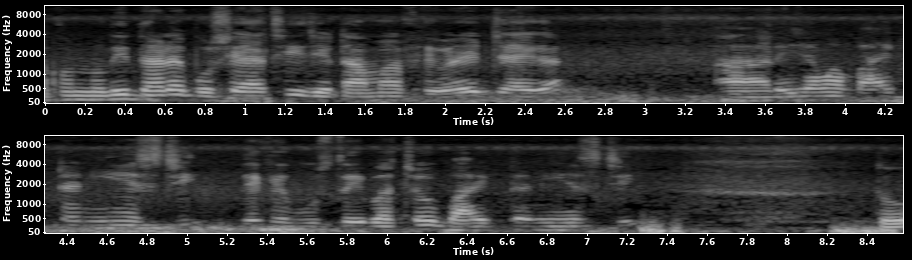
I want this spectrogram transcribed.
এখন নদীর ধারে বসে আছি, যেটা আমার ফেভারিট জায়গা। আর এই যে আমার বাইকটা নিয়ে এসেছি, দেখে বুঝতেই পারছ বাইকটা নিয়ে এসেছি। তো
